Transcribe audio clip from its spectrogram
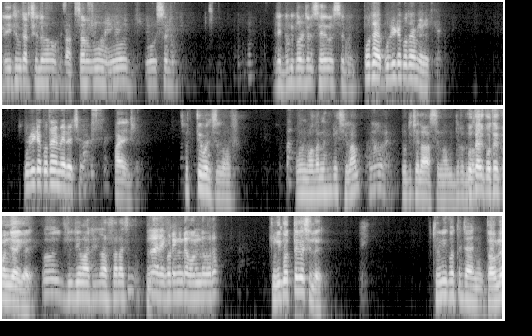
এইখানকার ছিল ডাক্তার ও ও ও ছিল। যে গুলি করেছিল সে ছিল কোথায়? গুলিটা কোথায় মেরেছে? গুলিটা কোথায় মেরেছে? ভাই সত্যি বলছি তোমার। আমি মদন হাটে ছিলাম রুটি চলে আসছিলাম। কোথায় কোথায় কোন জায়গায়? ওই ডিডি মার্কেট রাস্তার আছে। না? রেকর্ডিংটা বন্ধ করো। চুরি করতে গেছিলে? চুরি করতে যায়নি তাহলে?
